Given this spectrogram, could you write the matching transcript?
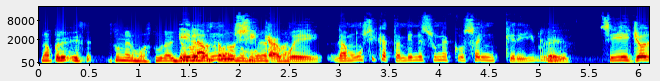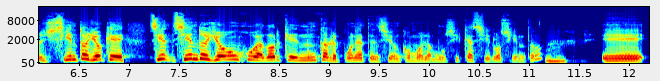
No, pero es, es una hermosura. Yo y no la música, güey. La música también es una cosa increíble. ¿Sí? Sí, yo siento yo que, si- siendo yo un jugador que nunca le pone atención como a la música, sí lo siento. Eh, eh,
